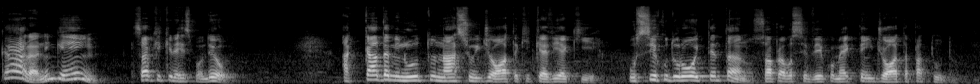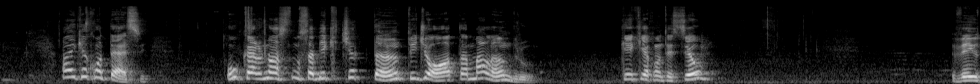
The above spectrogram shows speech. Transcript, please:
Cara, ninguém. Sabe o que, que ele respondeu? A cada minuto nasce um idiota que quer vir aqui. O circo durou 80 anos, só para você ver como é que tem idiota para tudo. Aí o que acontece? O cara não sabia que tinha tanto idiota malandro. O que, que aconteceu? Veio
